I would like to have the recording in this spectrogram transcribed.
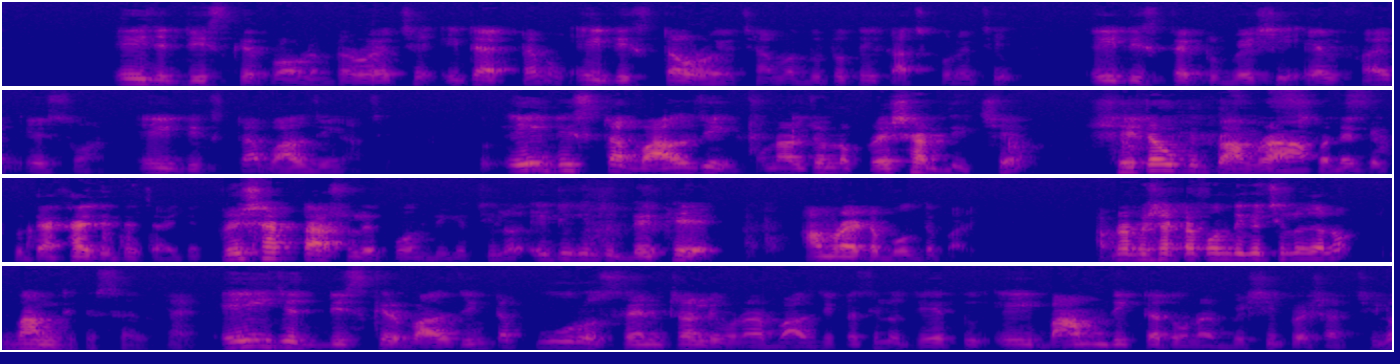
এই যে ডিস্কের প্রবলেমটা রয়েছে, এটা একটা এবং এই ডিস্কটাও রয়েছে। আমরা দুটোতেই কাজ করেছি। এই ডিস্কটা একটু বেশি এল ফাইভ এস ওয়ান এই ডিস্কটা বালজিং আছে। তো এই ডিস্কটা বালজিং ওনার জন্য প্রেসার দিচ্ছে। সেটাও কিন্তু আমরা আপনাদেরকে একটু দেখাই দিতে চাই যে প্রেশারটা আসলে কোন দিকে ছিল এটি কিন্তু দেখে আমরা এটা বলতে পারি। আপনার প্রেশারটা কোন দিকে ছিল জানো? বাম দিকে স্যার হ্যাঁ এই যে ডিস্কের বালজিংটা পুরো সেন্ট্রালি ওনার বালজিংটা ছিল যেহেতু এই বাম দিকটাতে ওনার বেশি প্রেশার ছিল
